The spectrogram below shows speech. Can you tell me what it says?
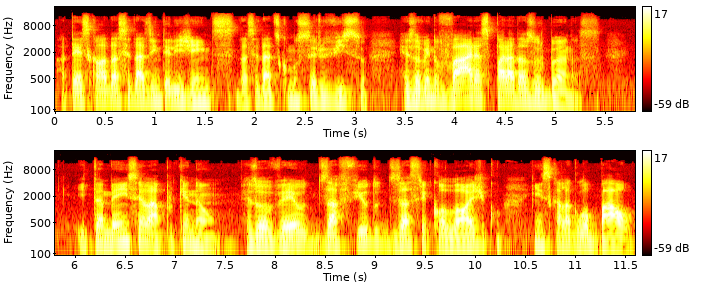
até a escala das cidades inteligentes, das cidades como serviço, resolvendo várias paradas urbanas. E também, sei lá, por que não? Resolver o desafio do desastre ecológico em escala global.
